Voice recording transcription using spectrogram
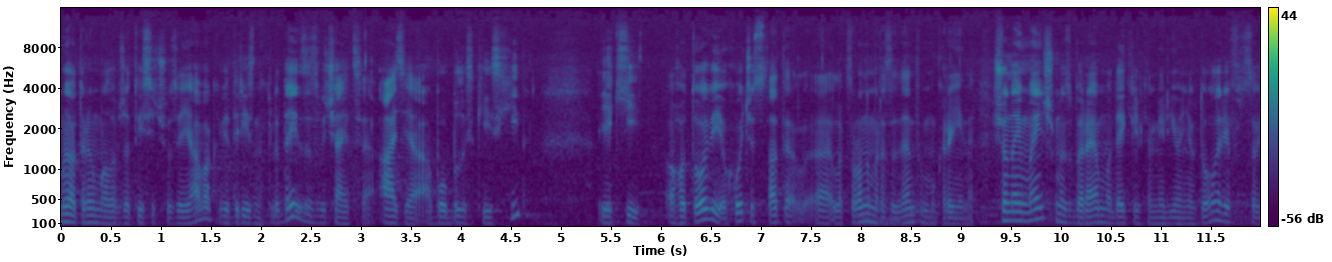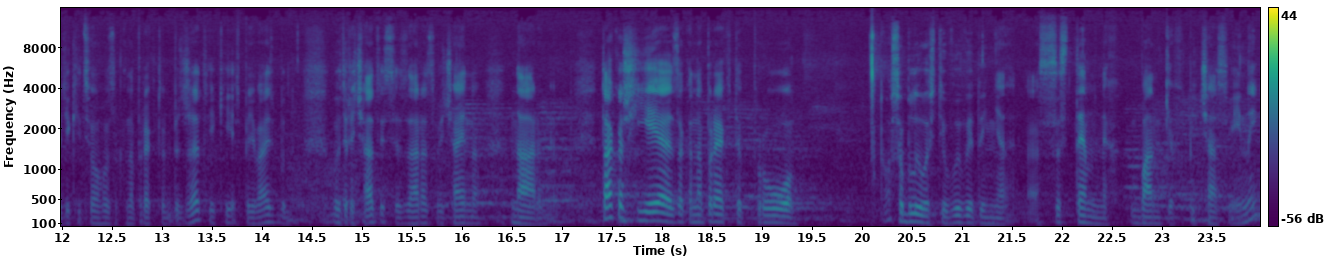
Ми отримали вже тисячу заявок від різних людей. Зазвичай це Азія або Близький Схід, які готові і хочуть стати е, електронним резидентом України. Щонайменш ми зберемо декілька мільйонів доларів завдяки цього законопроекту бюджет, який я сподіваюся буде витрачатися зараз, звичайно, на армію. Також є законопроекти про особливості виведення е, системних банків під час війни.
